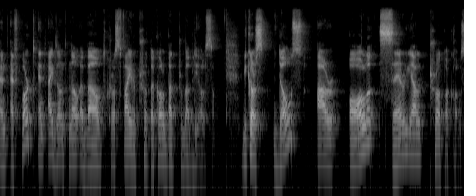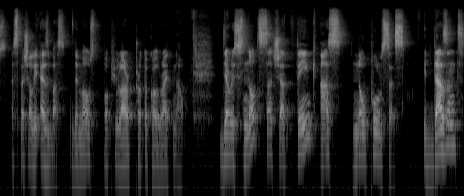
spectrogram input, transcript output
and FPort and I don't know about Crossfire protocol but probably also. Because those are all serial protocols, especially SBus, the most popular protocol right now. There is not such a thing as no pulses. It doesn't,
